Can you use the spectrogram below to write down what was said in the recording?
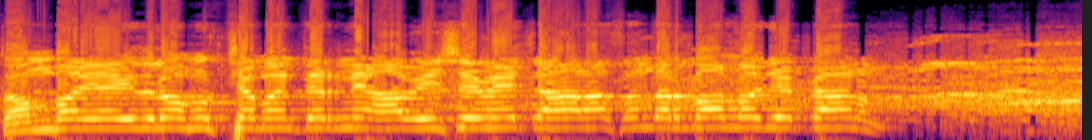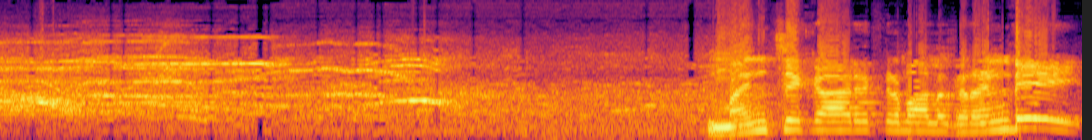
తొంభై ఐదులో ముఖ్యమంత్రిని ఆ విషయమే చాలా సందర్భాల్లో చెప్పాను. మంచి కార్యక్రమాలకు రండి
